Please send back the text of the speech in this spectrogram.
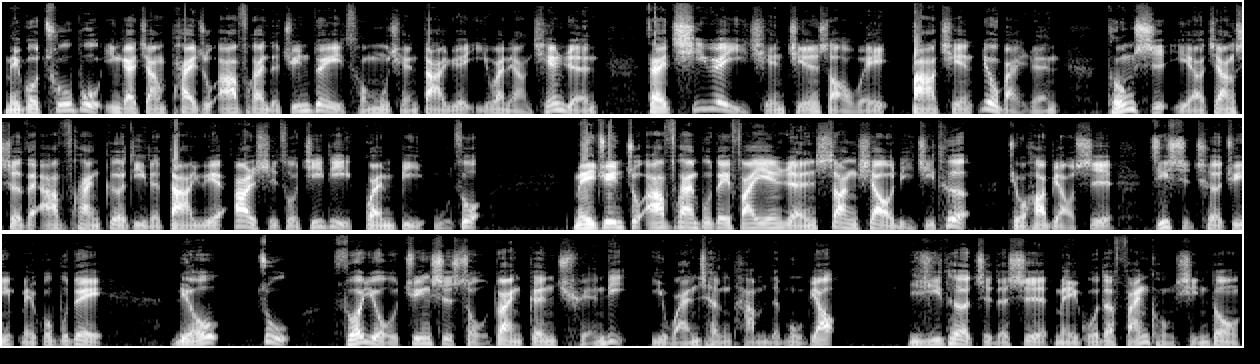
美国初步应该将派驻阿富汗的军队从目前大约一万两千人，在七月以前减少为八千六百人，同时也要将设在阿富汗各地的大约二十座基地关闭五座。美军驻阿富汗部队发言人上校李吉特九号表示，即使撤军，美国部队留住所有军事手段跟权力，以完成他们的目标。李吉特指的是美国的反恐行动。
